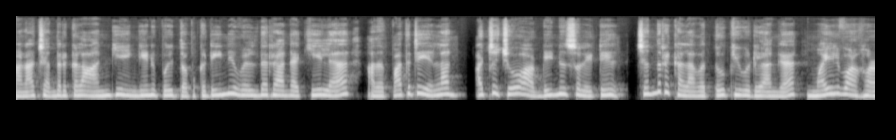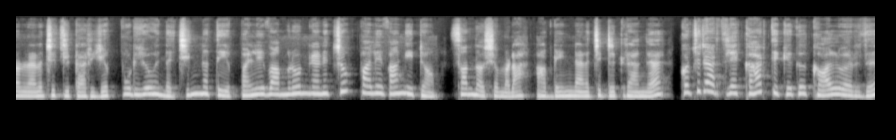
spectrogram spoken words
ஆனா சந்திரகலா அங்கேயும் இங்கேன்னு போய் தொப்பக்கட்டின்னு விழுந்துடுறாங்க. கீழே அதை பார்த்துட்டு எல்லாம் அச்சச்சோ அப்படின்னு சொல்லிட்டு சந்திரகலாவை தூக்கி விடுறாங்க. மயில் வாகனம் நினைச்சிட்டு இருக்காரு. எப்படியோ இந்த சின்னத்தைய பழி வாங்கணும்னு நினைச்சும் பழி வாங்கிட்டோம். சந்தோஷமடா அப்படின்னு நினைச்சிட்டு இருக்கிறாங்க கொஞ்ச நேரத்துல கார்த்திக்கு கால் வருது.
